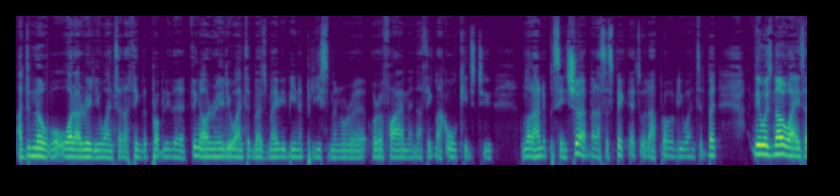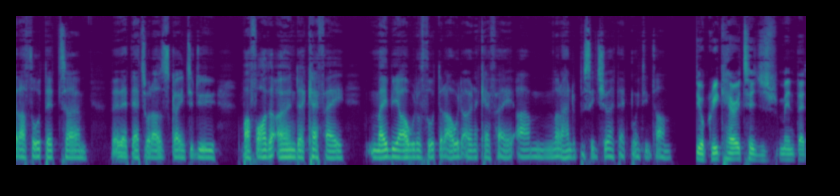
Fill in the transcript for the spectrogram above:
I didn't know what I really wanted. I think that probably the thing I really wanted was maybe being a policeman or a or a fireman. I think like all kids do. I'm not 100% sure, but I suspect that's what I probably wanted. But there was no ways that I thought that, um, that that's what I was going to do. My father owned a cafe. Maybe I would have thought that I would own a cafe. I'm not 100% sure at that point in time. Your Greek heritage meant that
